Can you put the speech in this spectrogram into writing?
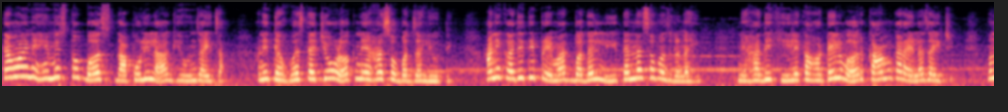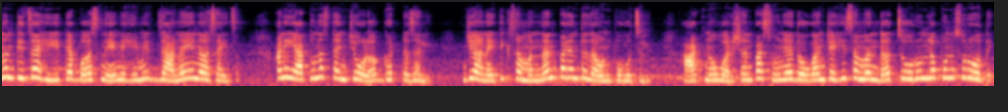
त्यामुळे नेहमीच तो बस दापोलीला घेऊन जायचा आणि तेव्हाच त्याची ओळख नेहासोबत झाली होती. आणि कधी ती प्रेमात बदलली त्यांना समजलं नाही. नेहा देखील एका हॉटेलवर काम करायला जायची. म्हणून तिचंही त्या बसने नेहमीच जाणं येणं असायचं. आणि यातूनच त्यांची ओळख घट्ट झाली जी अनैतिक संबंधांपर्यंत जाऊन पोहोचली. आठ नऊ वर्षांपासून या दोघांचेही संबंध चोरून लपून सुरू होते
